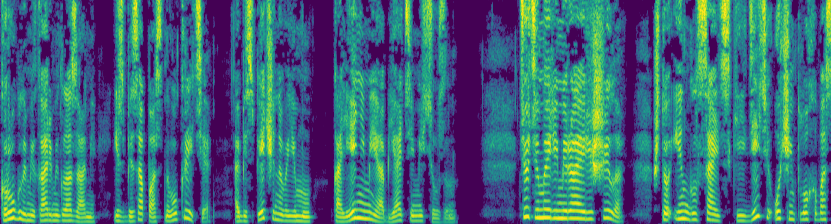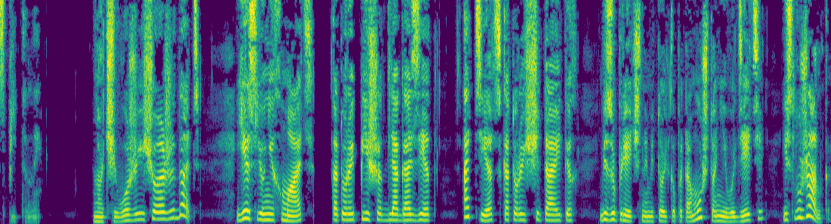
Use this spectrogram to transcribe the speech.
круглыми карими глазами из безопасного укрытия, обеспеченного ему коленями и объятиями Сюзан. Тетя Мэри Мирая решила, что инглсайдские дети очень плохо воспитаны. Но чего же еще ожидать, если у них мать, которая пишет для газет, отец, который считает их безупречными только потому, что они его дети, и служанка,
